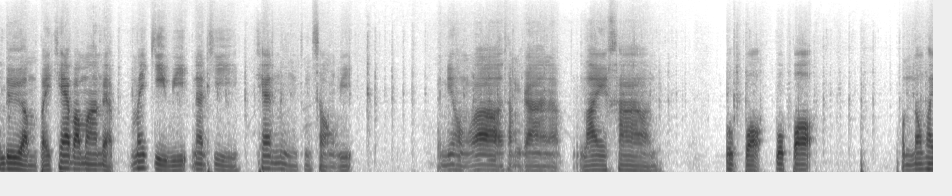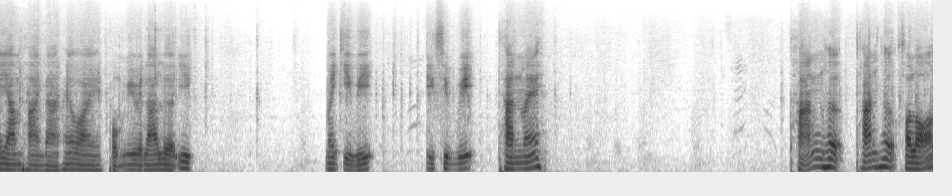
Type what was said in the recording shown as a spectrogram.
เหลื่อมไปแค่ประมาณแบบไม่กี่วินาทีแค่หนึ่งถึงสองวิอันนี้ผมก็ทำการแบบไล่ฆ่ามันปุ๊บเปาะปุ๊บเปาะ ผมต้องพยายามผ่านด่านให้ไว ผมมีเวลาเหลืออีก ไม่กี่วิ อีกสิบวิ ทันไหม ทันเหอะ ทันเหอะขอร้อง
